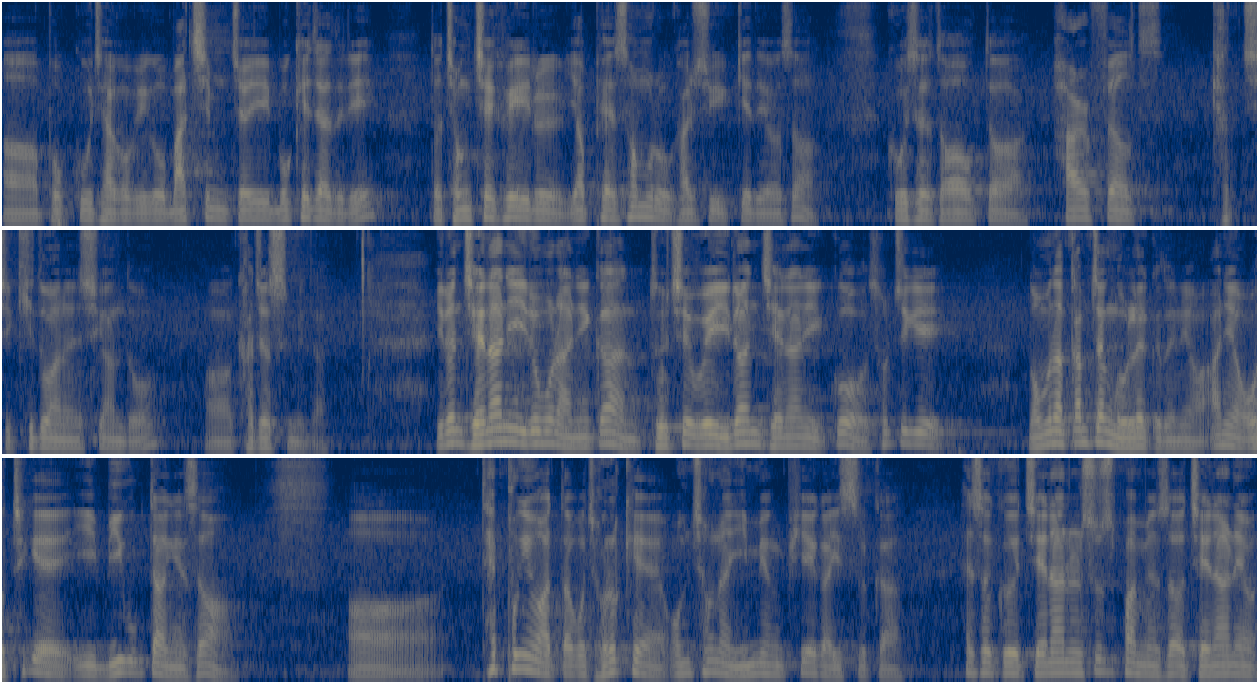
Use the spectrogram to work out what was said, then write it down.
어, 복구 작업이고 마침 저희 목회자들이 또 정책 회의를 옆에 섬으로 갈 수 있게 되어서 그곳에서 더욱더 heartfelt 같이 기도하는 시간도 어, 가졌습니다. 이런 재난이 이루고 나니까 도대체 왜 이런 재난이 있고 솔직히 너무나 깜짝 놀랐거든요. 아니 어떻게 이 미국 땅에서 어, 태풍이 왔다고 저렇게 엄청난 인명 피해가 있을까 해서 그 재난을 수습하면서 재난의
